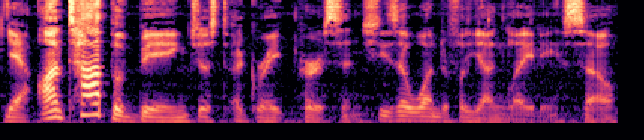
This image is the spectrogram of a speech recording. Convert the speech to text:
yeah, on top of being just a great person, she's a wonderful young lady. So,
